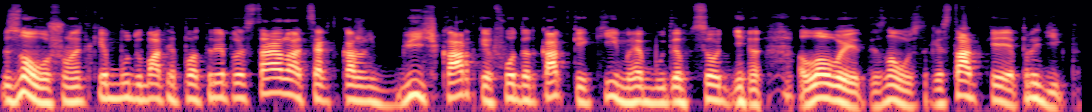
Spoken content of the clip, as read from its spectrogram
Знову ж вони таки будуть мати по три плейстайла, це, як то кажуть, біч картки, фодер картки, які ми будемо сьогодні ловити. Знову ж таки, статки, предікт.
